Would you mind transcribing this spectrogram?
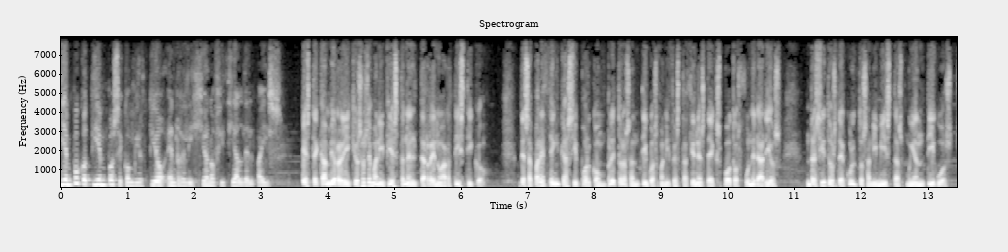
y en poco tiempo se convirtió en religión oficial del país. Este cambio religioso se manifiesta en el terreno artístico. Desaparecen casi por completo las antiguas manifestaciones de exvotos funerarios, residuos de cultos animistas muy antiguos,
